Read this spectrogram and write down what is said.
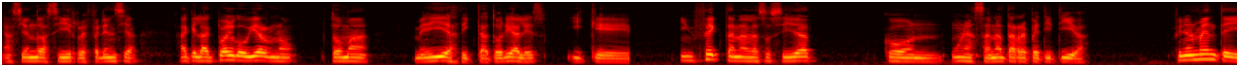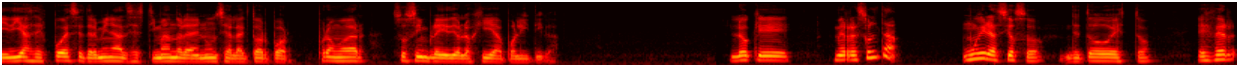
haciendo así referencia a que el actual gobierno toma medidas dictatoriales y que infectan a la sociedad con una sanata repetitiva. Finalmente, y días después, se termina desestimando la denuncia al actor por promover su simple ideología política. Lo que me resulta muy gracioso de todo esto es ver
